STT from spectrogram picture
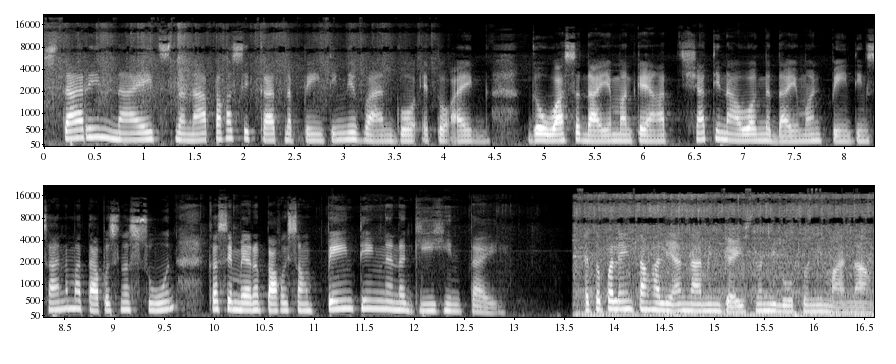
Starry Nights na napakasikat na painting ni Van Gogh. Ito ay gawa sa diamond kaya nga siya tinawag na diamond painting. Sana matapos na soon kasi meron pa ako isang painting na naghihintay. Ito pala yung tanghalian namin guys na niluto ni Manang.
